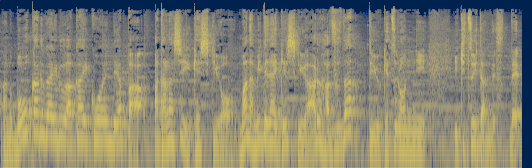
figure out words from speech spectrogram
あの、ボーカルがいる赤い公園でやっぱ新しい景色を、まだ見てない景色があるはずだっていう結論に行き着いたんですって。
